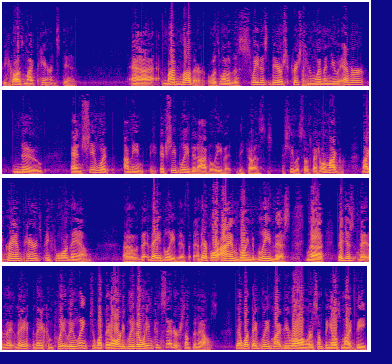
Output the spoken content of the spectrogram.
because my parents did. Uh, my mother was one of the sweetest, dearest Christian women you ever knew, and she would, I mean, if she believed it, I believe it because she was so special. Or my my grandparents before them uh, they believe this. Therefore, I am going to believe this. Uh, they just they, they they completely link to what they already believe. They won't even consider something else. That what they believe might be wrong, or something else might be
